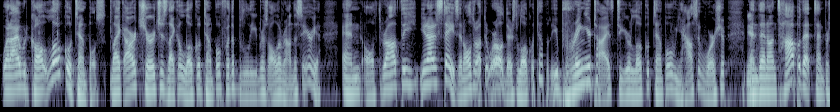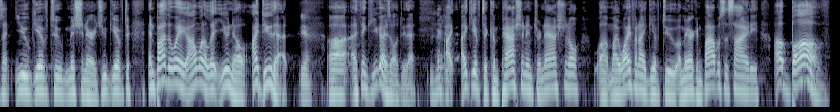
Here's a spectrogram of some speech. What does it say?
what I would call local temples. Like our church is like a local temple for the believers all around this area and all throughout the United States and all throughout the world. There's local temples. You bring your tithes to your local temple, your house of worship, and then on top of that 10%, you give to missionaries. You give to, and by the way, I want to let you know, I do that. Yeah. Uh, I think you guys all do that. I, I give to Compassion International. Uh, my wife and I give to American Bible Society above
